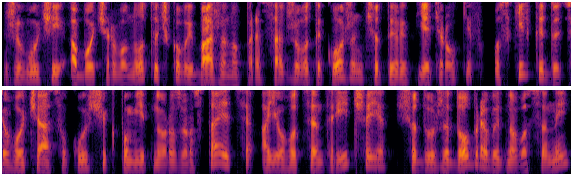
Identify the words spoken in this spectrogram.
живучий або червоноточковий бажано пересаджувати кожен 4-5 років, оскільки до цього часу кущик помітно розростається, а його центр рідчає, що дуже добре видно восени,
